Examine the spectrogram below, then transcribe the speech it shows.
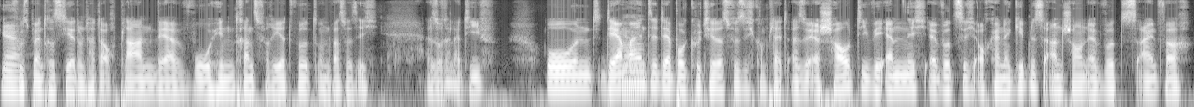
Ja. Fußball interessiert und hat auch Plan, wer wohin transferiert wird und was weiß ich. Also relativ. Und der Ja. meinte, der boykottiert das für sich komplett. Also er schaut die WM nicht, er wird sich auch keine Ergebnisse anschauen, er wird es einfach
